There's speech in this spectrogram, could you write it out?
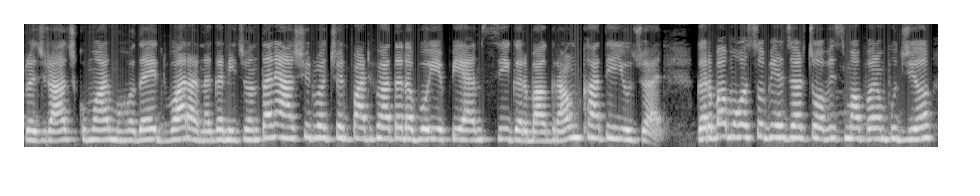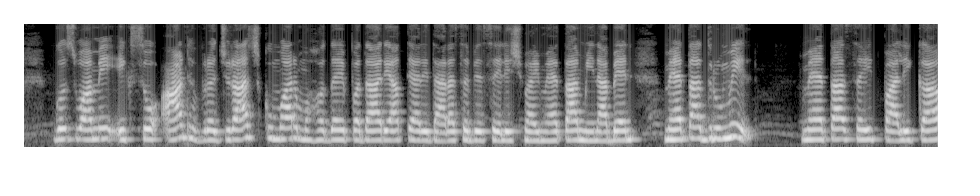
બ્રજરાજકુમાર મહોદય દ્વારા નગરની જનતાને આશીર્વચન પાઠવ્યા હતા. ડભોઈ એપીએમસી ગરબા ગ્રાઉન્ડ ખાતે યોજાયેલ ગરબા મહોત્સવ બે હજાર ચોવીસમાં પરમ પૂજ્ય ગોસ્વામી એકસો આઠ વ્રજરાજકુમાર મહોદય પધાર્યા. ત્યારે ધારાસભ્ય શૈલેષભાઈ મહેતા, મીનાબેન મહેતા, ધ્રુમિલ મહેતા સહિત પાલિકા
